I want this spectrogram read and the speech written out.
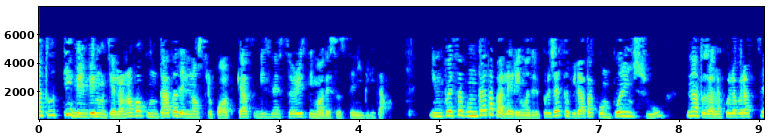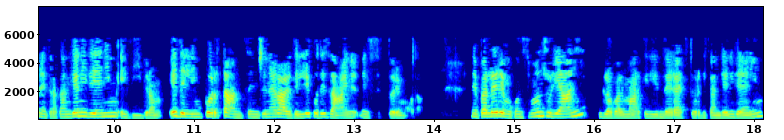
a tutti e benvenuti alla nuova puntata del nostro podcast Business Stories di Moda e Sostenibilità. In questa puntata parleremo del progetto pilota Component Shoe, nato dalla collaborazione tra Candiani Denim e Vibram, e dell'importanza in generale dell'eco-design nel settore moda. Ne parleremo con Simon Giuliani, Global Marketing Director di Candiani Denim,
